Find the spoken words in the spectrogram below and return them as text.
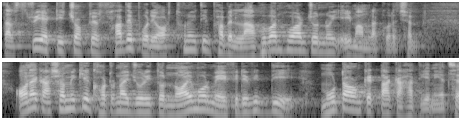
তার স্ত্রী একটি চক্রের ফাঁদে পড়ে অর্থনৈতিকভাবে লাভবান হওয়ার জন্যই এই মামলা করেছেন। অনেক আসামিকে ঘটনায় জড়িত নয় মর্মে এফিডেভিট দিয়ে মোটা অঙ্কের টাকা হাতিয়ে নিয়েছে।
